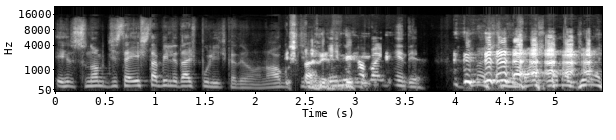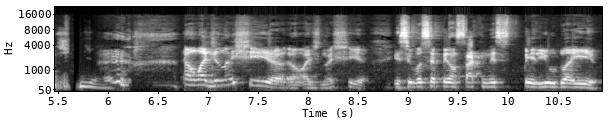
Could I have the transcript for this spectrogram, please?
esse nome disso é estabilidade política, Delon. Algo que ninguém nunca vai entender. É uma dinastia. É uma dinastia, é uma dinastia. E se você pensar que nesse período aí,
